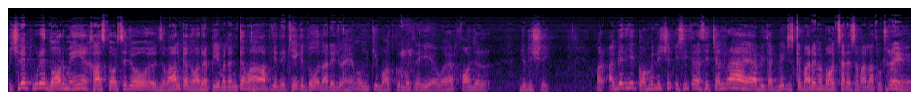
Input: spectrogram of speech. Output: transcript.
پچھلے پورے دور میں یا خاص طور سے جو زوال کا دور ہے پی ایم ایل این کا، وہاں آپ یہ دیکھیے کہ دو ادارے جو ہیں، ان کی بہت قربت رہی ہے، وہ ہے فوج اور جوڈیشری اور اگر یہ کمبینیشن اسی طرح سے چل رہا ہے ابھی تک بھی جس کے بارے میں بہت سارے سوالات اٹھ رہے ہیں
